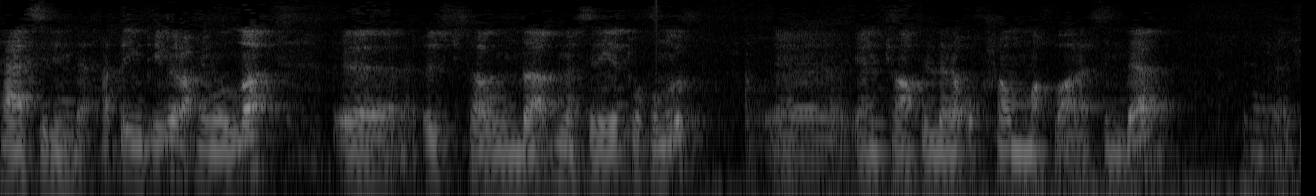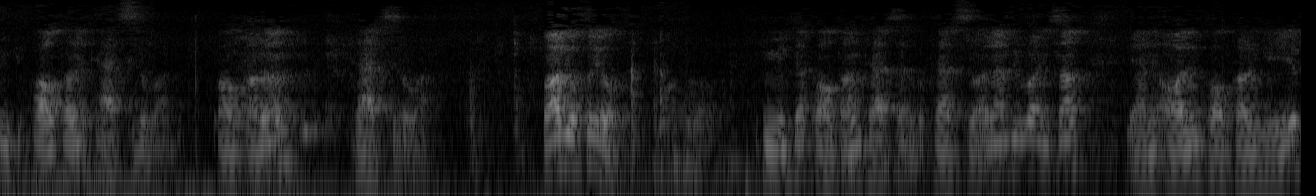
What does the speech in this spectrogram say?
təsirində. Hətta İbn Teymiyyə rahimehullah e, öz kitabında bu məsələyə toxunur. E, yəni kafirlərə oxşanmaq barəsində. E, çünki paltarın təsiri var. Paltarın təsiri var. Var yoxsa yox? Ümumiliklə paltarın təsiri var. Təsiri var. Yəni bir var insan, yəni alim paltarı geyir,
